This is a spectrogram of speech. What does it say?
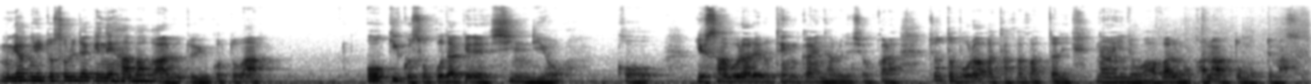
逆に言うとそれだけ値幅があるということは大きくそこだけで心理をこう揺さぶられる展開になるでしょうからちょっとボラが高かったり難易度が上がるのかなと思ってます。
